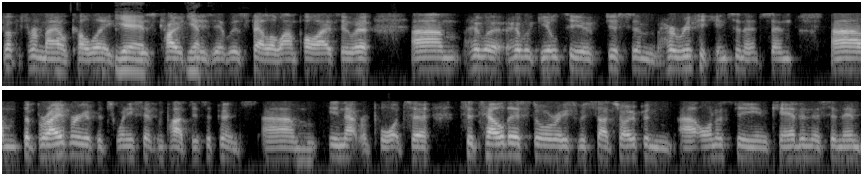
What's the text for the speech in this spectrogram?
but from male colleagues. Yeah. It was coaches, yep. it was fellow umpires who were um, who were who were guilty of just some horrific incidents, and um, the bravery of the 27 participants um, in that report to to tell their stories with such open uh, honesty and candidness, and then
